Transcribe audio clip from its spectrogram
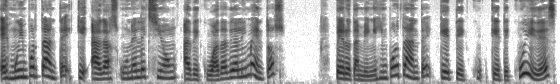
es muy importante que hagas una elección adecuada de alimentos, pero también es importante que te, que te cuides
